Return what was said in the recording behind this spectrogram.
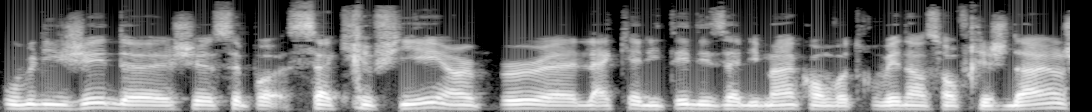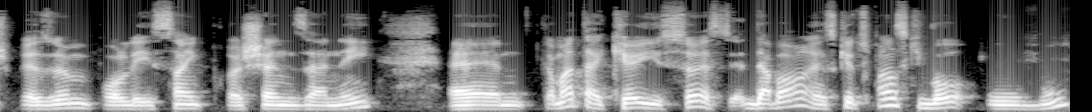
obligé de, je sais pas, sacrifier un peu euh, la qualité des aliments qu'on va trouver dans son frigidaire, je présume, pour les cinq prochaines années. Euh, comment tu accueilles ça? D'abord, est-ce que tu penses qu'il va au bout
